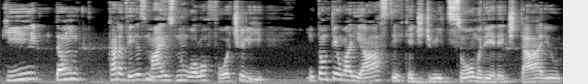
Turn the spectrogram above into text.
que estão cada vez mais no holofote ali. Então tem o Ari Aster, que é de, de Midsommar e Hereditário,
